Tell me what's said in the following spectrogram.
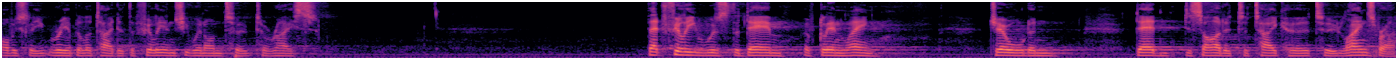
obviously rehabilitated the filly and she went on to, to race. That filly was the dam of Glen Lang. Gerald and Dad decided to take her to Lanesborough,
